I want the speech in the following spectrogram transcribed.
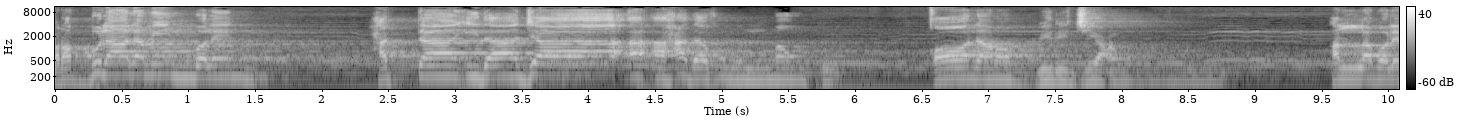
রব্বুল আলামিন বলেন হাত্তা ইদা জাআ আহাদাহুমুল মাউত ক্বালা রাব্বিরজিউন আল্লাহ বলে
